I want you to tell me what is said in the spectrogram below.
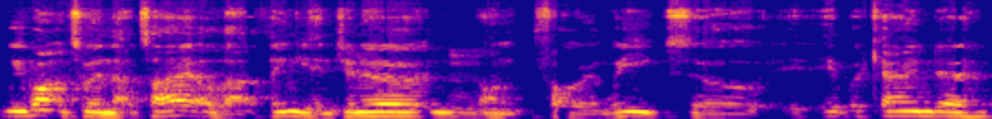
we wanted to win that title, that thing, and you know, on following week. So it, it were kind of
